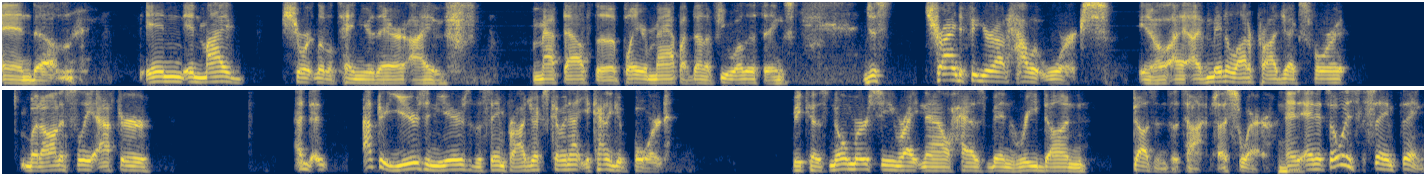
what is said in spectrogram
And um, in in my short little tenure there, I've mapped out the player map. I've done a few other things, just trying to figure out how it works. You know, I, I've made a lot of projects for it, but honestly, after after years and years of the same projects coming out, you kind of get bored because No Mercy right now has been redone dozens of times. I swear, mm-hmm. and and it's always the same thing,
